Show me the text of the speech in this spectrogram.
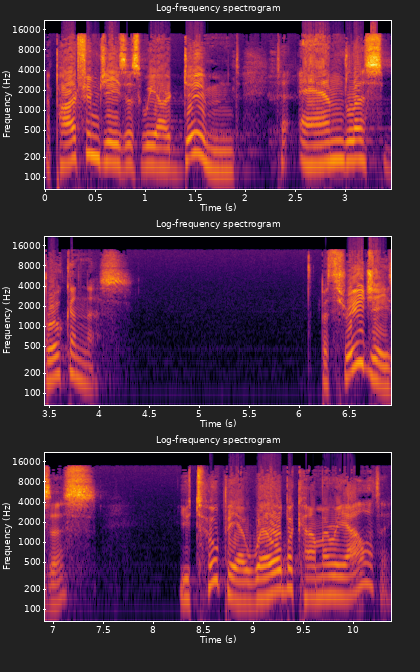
Apart from Jesus, we are doomed to endless brokenness. But through Jesus, utopia will become a reality.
